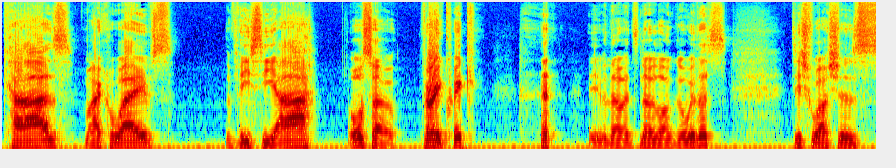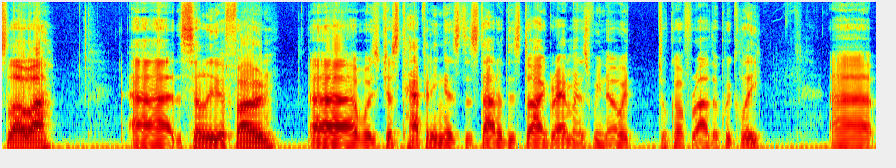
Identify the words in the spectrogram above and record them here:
Cars, microwaves, the VCR, also very quick, even though it's no longer with us. Dishwashers slower. Uh, the cellular phone uh, was just happening as the start of this diagram. As we know, it took off rather quickly. Uh,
